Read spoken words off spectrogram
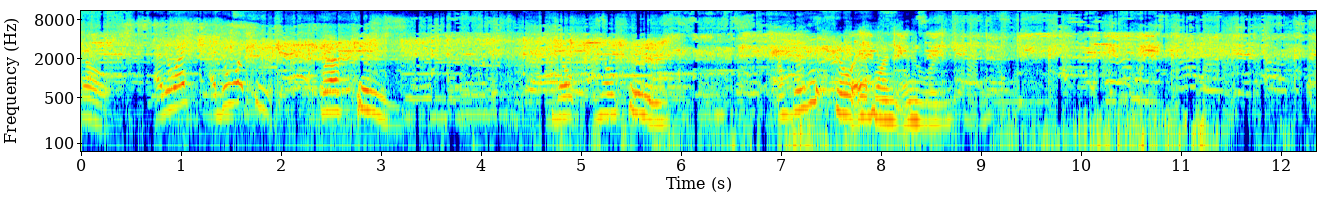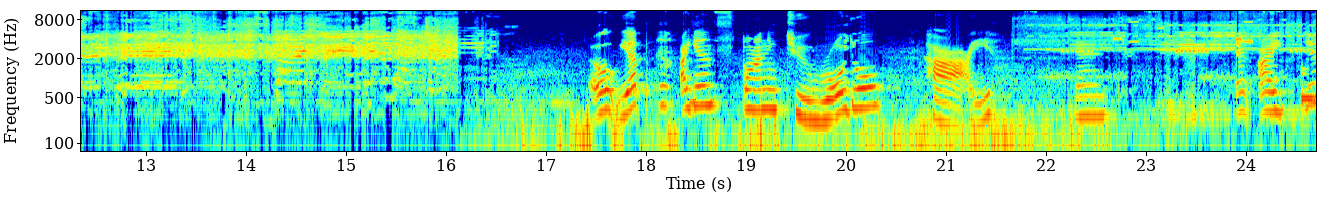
No, I don't want. I don't want to grab keys. Nope, no keys. I'm gonna show everyone in Oh, yep. I am spawning to Royale High. And and I do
